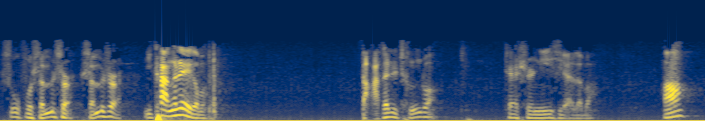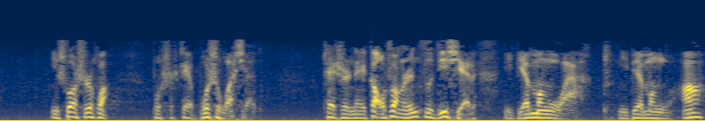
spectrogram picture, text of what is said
叔父，什么事儿？什么事儿？你看看这个吧。打开这呈状，这是你写的吧？啊？你说实话，不是，这不是我写的，这是那告状人自己写的。你别蒙我呀，你别蒙我啊！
